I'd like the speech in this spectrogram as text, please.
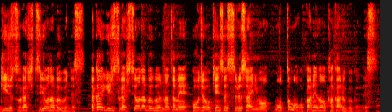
技術が必要な部分です。高い技術が必要な部分のため工場を建設する際にも最もお金のかかる部分です。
